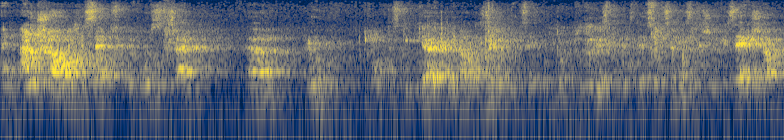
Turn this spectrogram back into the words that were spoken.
ein anschauliches Selbstbewusstsein. Ähm, und es gibt ja genau diese, diese Utopie des, der sozialistischen Gesellschaft,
